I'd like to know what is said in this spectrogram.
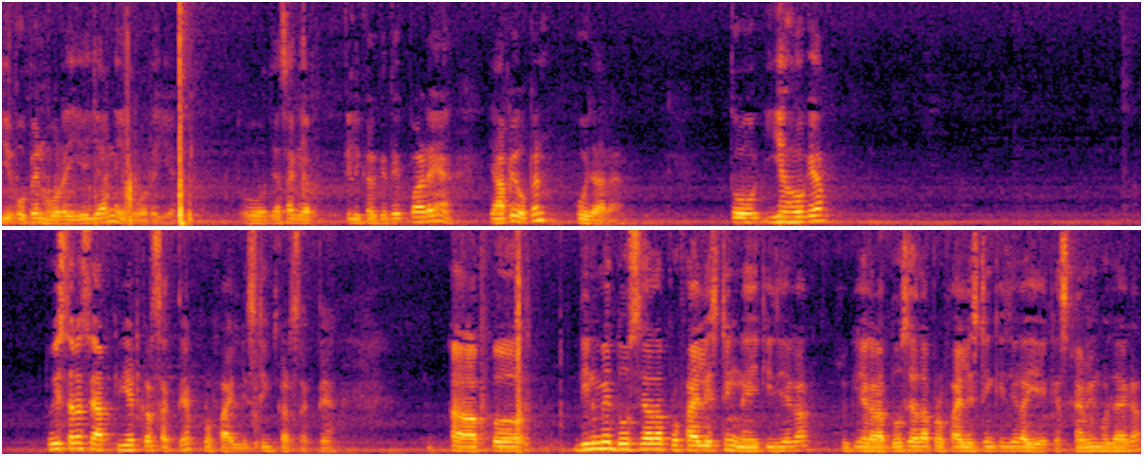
ये ओपन हो रही है या नहीं हो रही है। तो जैसा कि आप क्लिक करके देख पा रहे हैं, यहाँ पे ओपन हो जा रहा है। तो ये हो गया। तो इस तरह से आप क्रिएट कर सकते हैं प्रोफ़ाइल लिस्टिंग कर सकते हैं। आप, दिन में दो से ज़्यादा प्रोफ़ाइल लिस्टिंग नहीं कीजिएगा, क्योंकि अगर आप दो से ज़्यादा प्रोफ़ाइल लिस्टिंग कीजिएगा, ये एक स्पैमिंग हो जाएगा।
